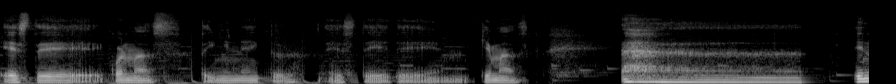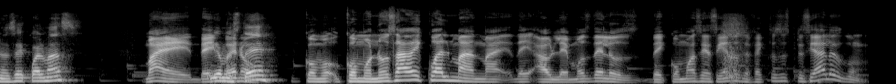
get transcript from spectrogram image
Este, ¿cuál más? Terminator, este, de, ¿qué más? Ah, y no sé cuál más. Mae, de, bueno, como, como no sabe cuál más, mae, de, hablemos de los, de cómo se hacían los efectos especiales, güey.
